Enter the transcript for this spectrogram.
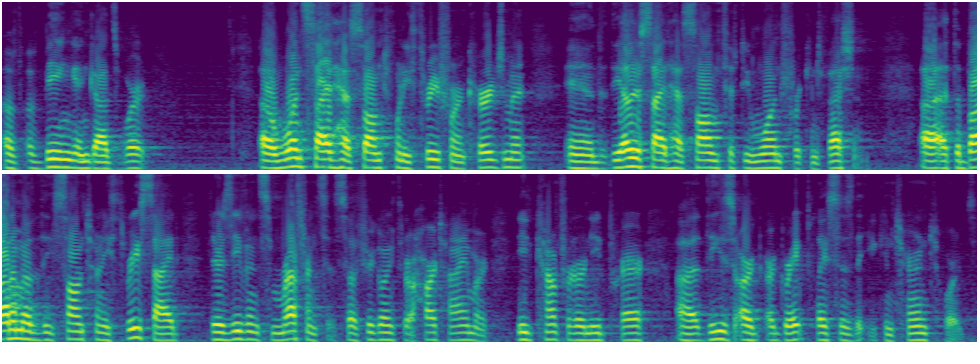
of, of being in God's Word. Uh, one side has Psalm 23 for encouragement, and the other side has Psalm 51 for confession. Uh, at the bottom of the Psalm 23 side, there's even some references. So if you're going through a hard time or need comfort or need prayer, uh, these are, are great places that you can turn towards.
